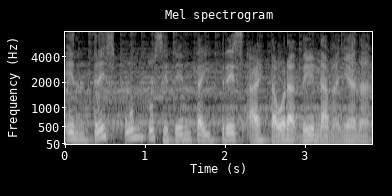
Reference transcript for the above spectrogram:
en 3.73 a esta hora de la mañana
